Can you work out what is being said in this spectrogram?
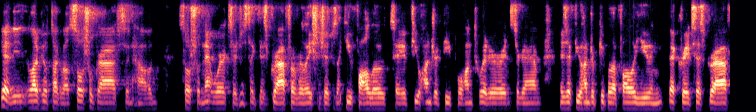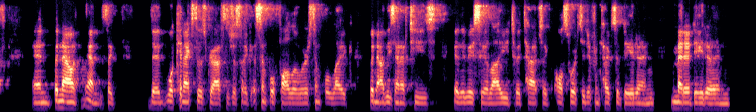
yeah, the, a lot of people talk about social graphs and how social networks are just like this graph of relationships. Like you follow, say, a few hundred people on Twitter or Instagram. There's a few hundred people that follow you, and that creates this graph. And but now, man, it's like that. What connects those graphs is just like a simple follow or a simple like. But now these NFTs, yeah, they basically allow you to attach like all sorts of different types of data and metadata and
